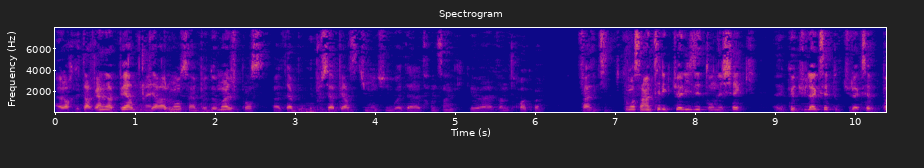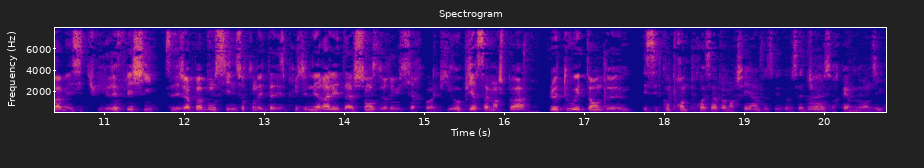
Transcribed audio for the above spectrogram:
alors que t'as rien à perdre, Ouais. littéralement, c'est un peu dommage, je pense. Enfin, t'as beaucoup plus à perdre si tu montes une boîte à 35 qu'à 23, quoi. Enfin, tu tu commences à intellectualiser ton échec, que tu l'acceptes ou que tu l'acceptes pas, mais si tu y réfléchis, c'est déjà pas bon signe sur ton état d'esprit général et ta chance de réussir, quoi. Et puis, au pire, ça marche pas. Le tout étant de essayer de comprendre pourquoi ça a pas marché, hein, parce que comme ça, tu Ouais. ressors quand même grandi.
